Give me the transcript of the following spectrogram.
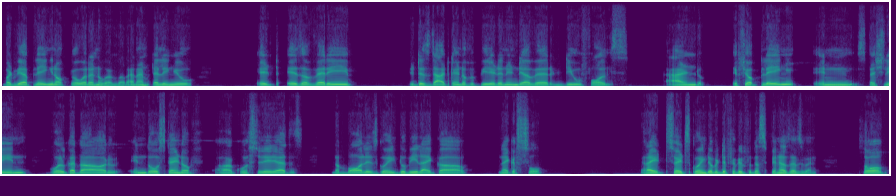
But we are playing in October and November, and I'm telling you, it is a very, it is that kind of a period in India where dew falls, and if you're playing in, especially in Kolkata or in those kind of uh, coastal areas, the ball is going to be like a like a soap, right? So it's going to be difficult for the spinners as well. So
